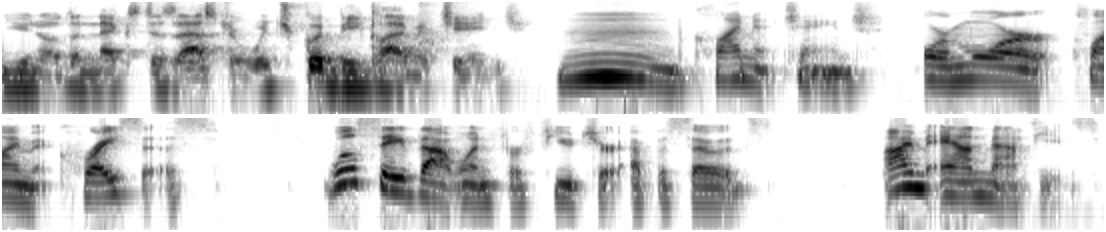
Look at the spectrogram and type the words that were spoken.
you know the next disaster, which could be climate change. Mm, climate change, or more climate crisis. We'll save that one for future episodes. I'm Anne Matthews.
